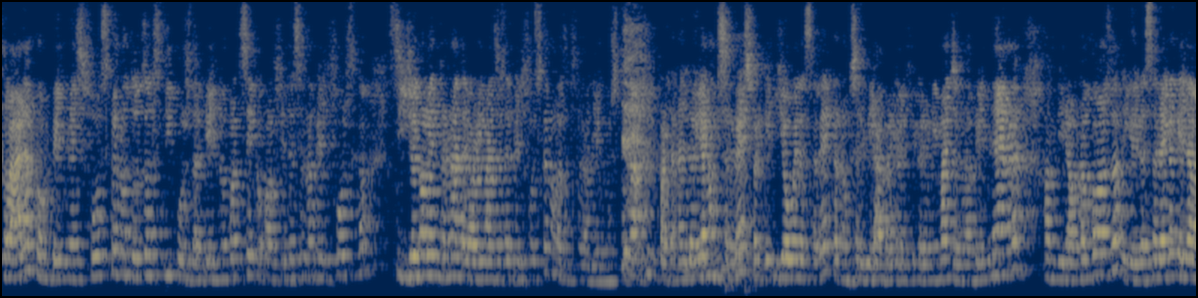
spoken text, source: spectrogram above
clara, com pell més fosca, no tots els tipus de pell. No pot ser que pel fet de ser una pell fosca, si jo no l'he entrenat a veure imatges de pell fosca, no les sabrà diagnosticar. Per tant, allò ja no em serveix, perquè jo ho he de saber que no em servirà, perquè li ficaré una imatge d'una pell negra, em dirà una cosa, i jo he de saber que aquella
